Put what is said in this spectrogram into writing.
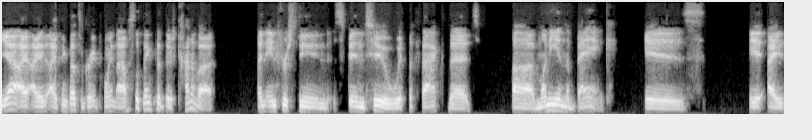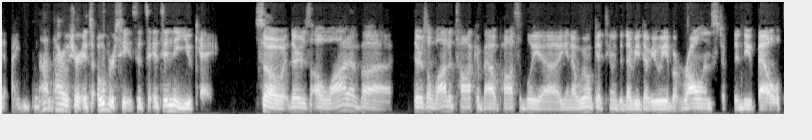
Yeah, I, I think that's a great point. I also think that there's kind of a an interesting spin too with the fact that uh, Money in the Bank is it, I I'm not entirely sure it's overseas. It's it's in the UK. So there's a lot of uh, there's a lot of talk about possibly uh, you know we won't get too into WWE, but Rollins took the new belt,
